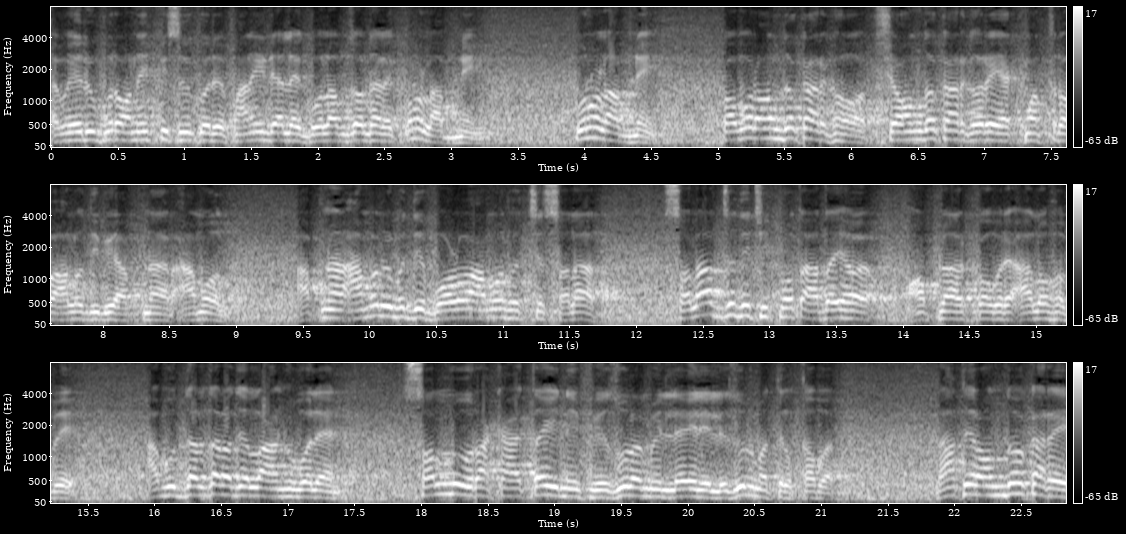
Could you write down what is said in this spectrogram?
এবং এর উপরে অনেক কিছু করে, পানি ডালে গোলাপ জল ডালে কোনো লাভ নেই। কোনো লাভ নেই। কবর অন্ধকার ঘর, সে অন্ধকার ঘরে একমাত্র আলো দিবে আপনার আমল। আপনার আমলের মধ্যে বড় আমল হচ্ছে সলাদ সলাদ যদি ঠিকমতো আদায় হয়, আপনার কবরে আলো হবে। আবু দারদার রাদিয়াল্লাহু আনহু বলেন, সল্লু লিজুলমাতিল কবর। রাতের অন্ধকারে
